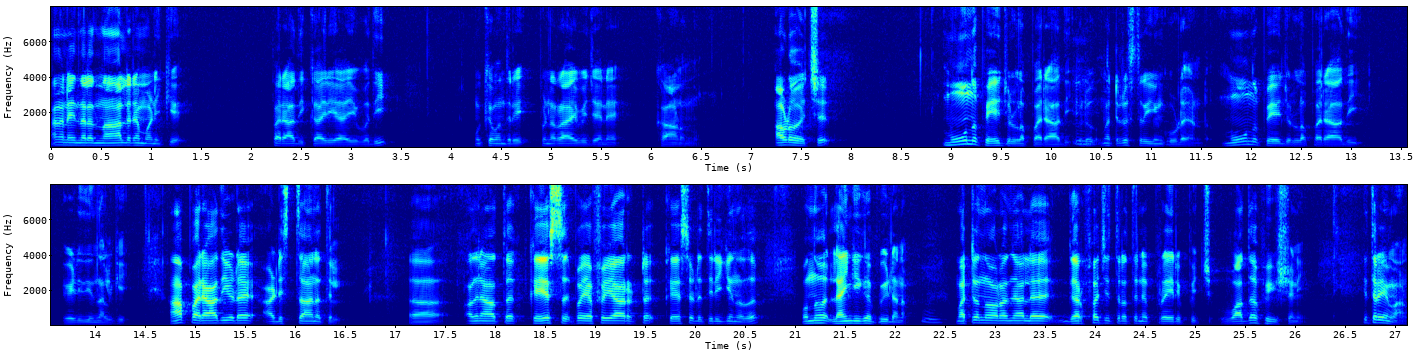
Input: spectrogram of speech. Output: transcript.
അങ്ങനെ ഇന്നലെ നാലര മണിക്ക് പരാതിക്കാരിയായ യുവതി മുഖ്യമന്ത്രി പിണറായി വിജയനെ കാണുന്നു. അവിടെ വെച്ച് മൂന്ന് പേജുള്ള പരാതി ഒരു മറ്റൊരു സ്ത്രീയും കൂടെയുണ്ട്. മൂന്ന് പേജുള്ള പരാതി എഴുതി നൽകി. ആ പരാതിയുടെ അടിസ്ഥാനത്തിൽ അതിനകത്ത് കേസ് ഇപ്പോൾ എഫ് ഐ ആർ ഇട്ട് കേസ് എടുത്തിരിക്കുന്നത് ഒന്ന് ലൈംഗിക പീഡനം മറ്റൊന്ന് പറഞ്ഞാൽ ഗർഭചിത്രത്തിന് പ്രേരിപ്പിച്ചു വധഭീഷണി. ഇത്രയുമാണ്.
